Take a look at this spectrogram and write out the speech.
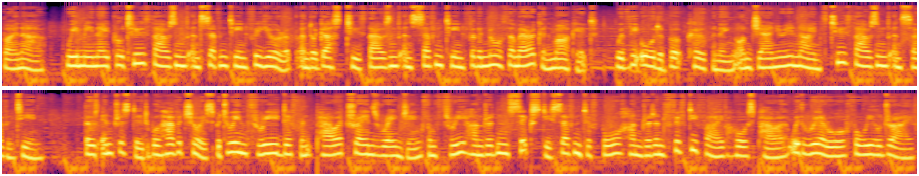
By now, we mean April 2017 for Europe and August 2017 for the North American market, with the order book opening on January 9, 2017. Those interested will have a choice between three different powertrains ranging from 367 to 455 horsepower with rear or four-wheel drive.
